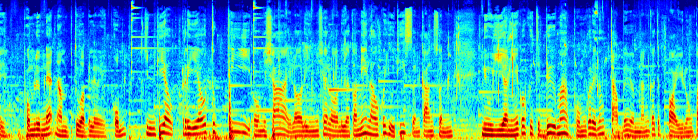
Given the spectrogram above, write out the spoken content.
ย ผมลืมแนะนำตัวไปเลย ผมกินเที่ยวเรียวทุกที่ โอไม่ใช่ รอลิงไม่ใช่รอเรือ ตอนนี้เราก็อยู่ที่สวนกลางสวน นิวเยียนี้ก็คือจะดื้อมากผมก็เลยต้องจับไว้แบบนั้นก็จะปล่อยลงไป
